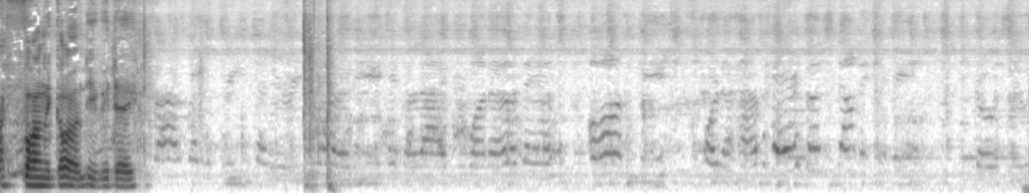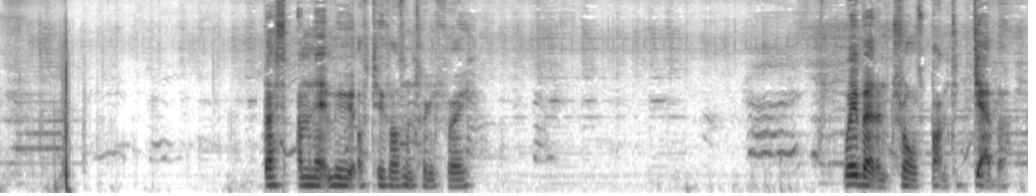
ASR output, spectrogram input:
I finally got on DVD. Best animated movie of 2023. Way better than Trolls Band Together.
